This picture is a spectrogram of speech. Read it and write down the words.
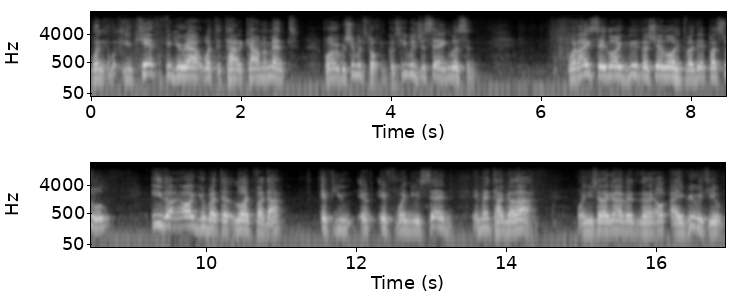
when you can't figure out what the Tanna Kamma meant when Rabbi Shimon's talking because he was just saying, listen, when I say lo higdil kasher lo hitvadeh pasul, either I argue about the lo hitvada, if you if if when you said it meant hagalah, when you said hagalah, then I, I agree with you.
